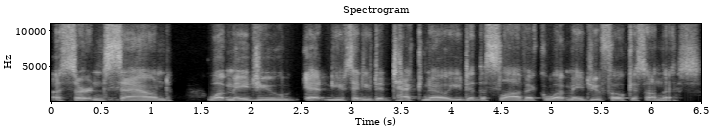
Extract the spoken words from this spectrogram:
a certain sound. What made you get? You said you did techno, you did the Slavic. What made you focus on this?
